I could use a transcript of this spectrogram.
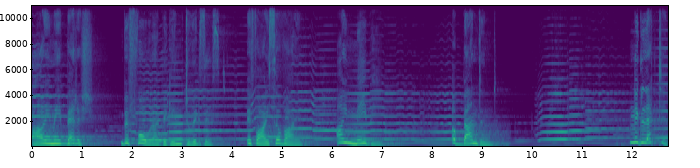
I may perish before I begin to exist. If I survive, I may be abandoned, neglected,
